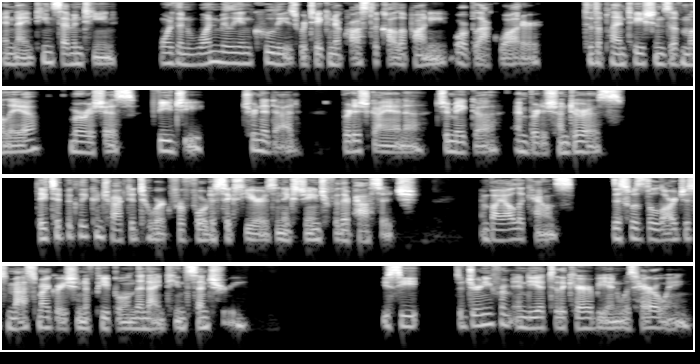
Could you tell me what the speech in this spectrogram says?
and 1917, more than 1 million coolies were taken across the Kalapani or Black Water to the plantations of Malaya, Mauritius, Fiji, Trinidad, British Guiana, Jamaica, and British Honduras. They typically contracted to work for four to six years in exchange for their passage. And by all accounts, this was the largest mass migration of people in the 19th century. You see, the journey from India to the Caribbean was harrowing.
